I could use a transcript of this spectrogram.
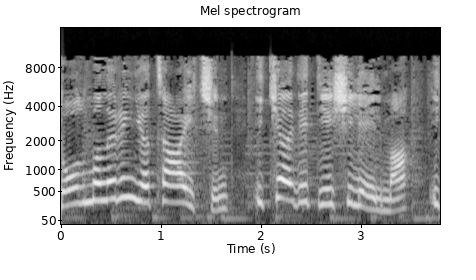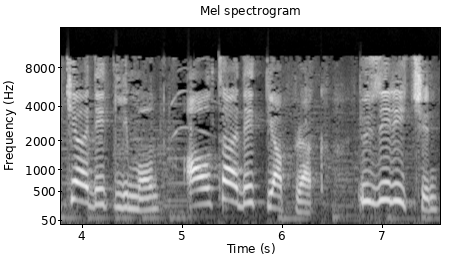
Dolmaların yatağı için 2 adet yeşil elma, 2 adet limon, 6 adet yaprak. Üzeri için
